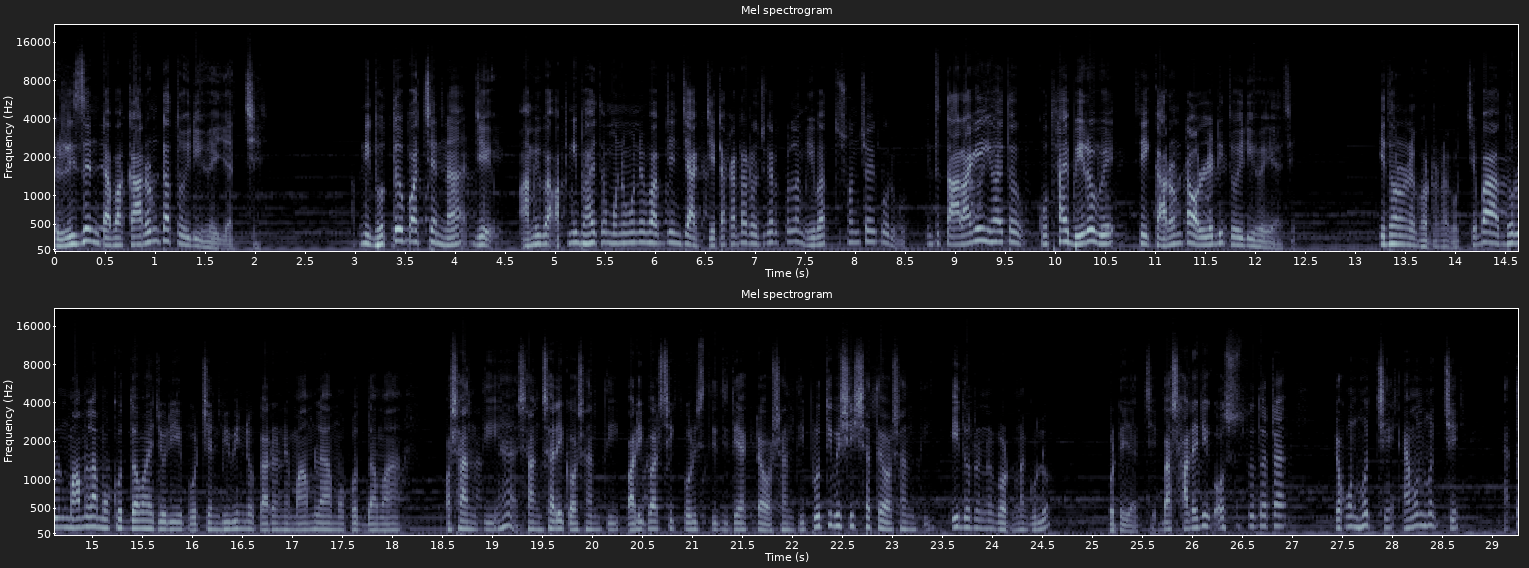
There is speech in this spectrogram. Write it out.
রিজনটা বা কারণটা তৈরি হয়ে যাচ্ছে। আপনি ধরতেও পাচ্ছেন না যে আমি আপনি হয়তো মনে মনে ভাবছেন, যাক, যে টাকাটা রোজগার করলাম, এবার তো সঞ্চয় করব। কিন্তু তার আগেই হয়তো কোথায় বেরোবে, সেই কারণটা অলরেডি তৈরি হয়ে আছে। এ ধরনের ঘটনা ঘটছে। বা ধরুন মামলা মোকদ্দমায় জড়িয়ে পড়ছেন বিভিন্ন কারণে, মামলা, মোকদ্দমা, অশান্তি হ্যাঁ সাংসারিক অশান্তি, পারিপার্শ্বিক পরিস্থিতিতে একটা অশান্তি, প্রতিবেশীর সাথে অশান্তি, এই ধরনের ঘটনাগুলো ঘটে যাচ্ছে বা শারীরিক অসুস্থতাটা যখন হচ্ছে, এমন হচ্ছে, এত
